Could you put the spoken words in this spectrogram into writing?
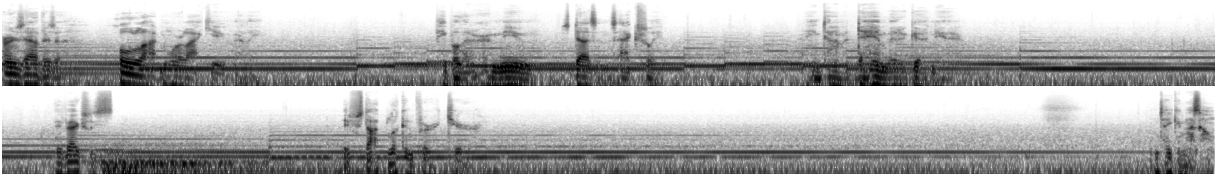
Turns out there's a whole lot more like you, Ellie. People that are immune. There's dozens, actually. Ain't done a damn bit of good, neither. They've actually... They've stopped looking for a cure. I'm taking this home.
